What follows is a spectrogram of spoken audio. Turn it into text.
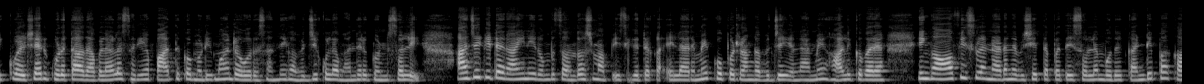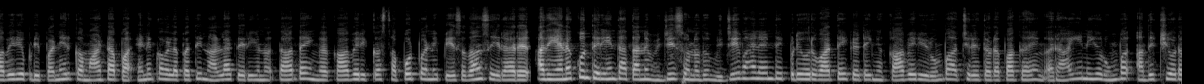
ஈக்குவல் ஷேர் கொடுத்தா அதை அவளால சரியா பார்த்துக்க முடியுமான்ற ஒரு சந்தேகம் விஜய்க்குள்ளே வந்திருக்குன்னு சொல்லி அஜய் கிட்ட ராயினி ரொம்ப சந்தோஷமா பேசிக்கிட்டு இருக்கா. எல்லாருமே கூப்பிடுறாங்க விஜய் எல்லாருமே ஹாலுக்கு வர. இங்கே ஆஃபீஸில் நடந்த விஷயத்தை பற்றி சொல்லும்போது கண்டிப்பாக காவேரி இப்படி பண்ணிருக்க மாட்டாப்பா. எனக்கு அவளை பற்றி நல்லா தெரியணும். தாத்தா எங்கள் காவேரிக்கு சப்போர்ட் பண்ணி பேச தான் செய்கிறாரு அது எனக்கும் தெரியும் தாத்தான்னு விஜய் சொன்னதும் விஜய் வாயிலேருந்து இப்படி ஒரு வார்த்தையை கேட்ட எங்கள் காவேரி ரொம்ப ஆச்சரியத்தோட பார்க்க எங்கள் ராயினியும் ரொம்ப அதிர்ச்சியோட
